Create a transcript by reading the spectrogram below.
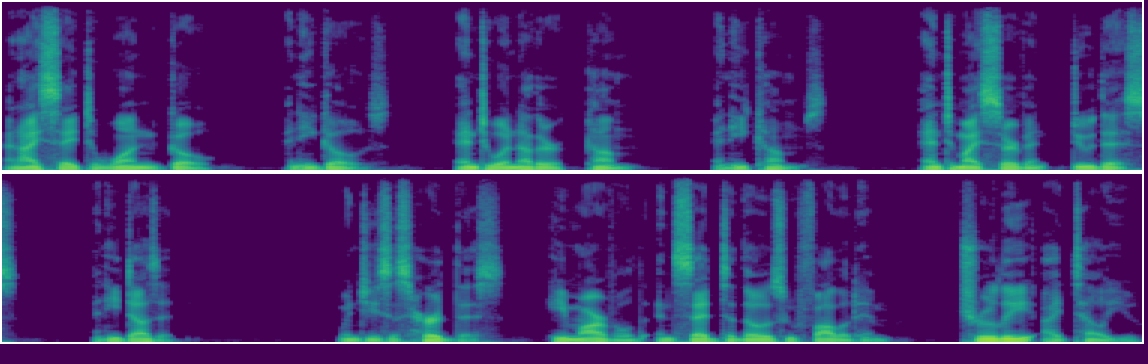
And I say to one, Go, and he goes, and to another, Come, and he comes. And to my servant, Do this, and he does it. When Jesus heard this, he marveled and said to those who followed him, Truly I tell you,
